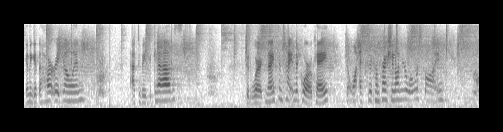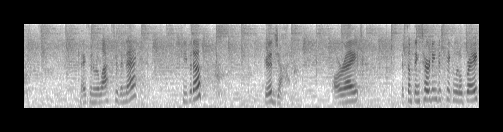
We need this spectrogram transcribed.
Gonna get the heart rate going. Activate the calves. Good work. Nice and tight in the core, okay? Don't want extra compression on your lower spine. Nice and relaxed through the neck. Keep it up. Good job. All right. If something's hurting, just take a little break.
